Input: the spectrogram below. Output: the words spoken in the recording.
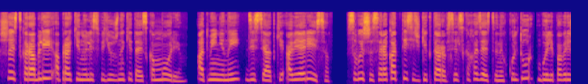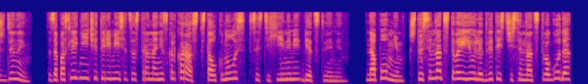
Шесть кораблей опрокинулись в Южно-Китайском море. Отменены десятки авиарейсов. Свыше 40 тысяч гектаров сельскохозяйственных культур были повреждены. За последние четыре месяца страна несколько раз столкнулась со стихийными бедствиями. Напомним, что 17 июля 2017 года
